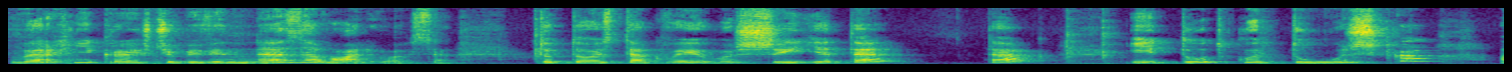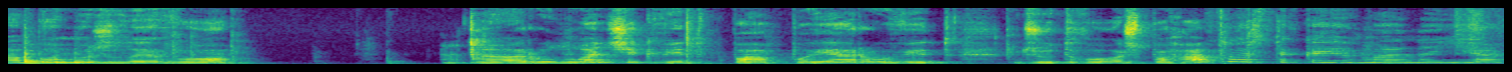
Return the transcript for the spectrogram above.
верхній край, щоб він не завалювався. Тобто, ось так ви його шиєте, так? І тут котушка, або, можливо, е, рулончик від паперу, від джутового шпагату, ось такий в мене є,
